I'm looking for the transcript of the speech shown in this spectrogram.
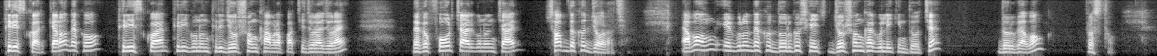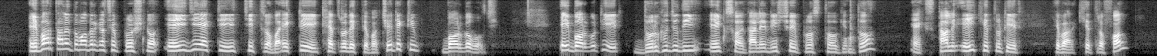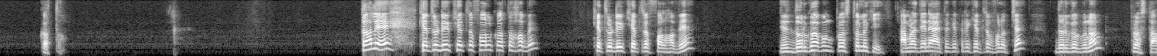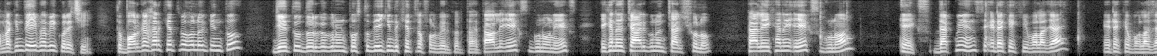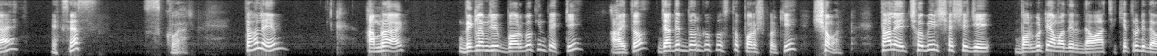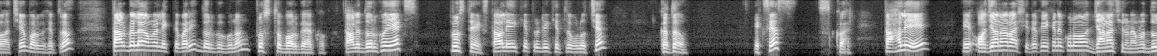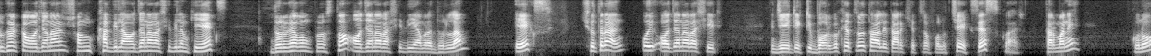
থ্রি স্কোয়ার কেন? দেখো থ্রি স্কোয়ার থ্রি গুণন থ্রি জোর সংখ্যা আমরা পাচ্ছি জোড়ায় জোড়ায়। দেখো ফোর চার গুণন চার, সব দেখো জোর আছে। এবং এগুলোর দেখো দৈর্ঘ্য, সেই জোর সংখ্যাগুলি কিন্তু হচ্ছে দৈর্ঘ্য এবং প্রস্থ। এবার তাহলে তোমাদের কাছে প্রশ্ন, এই যে একটি চিত্র বা একটি ক্ষেত্র দেখতে পাচ্ছ, এটি একটি বর্গ বলছি। এই বর্গটির দৈর্ঘ্য যদি এক্স হয়, তাহলে নিশ্চয়ই প্রস্থ কিন্তু এক্স তাহলে এই ক্ষেত্রটির এবার ক্ষেত্রফল কত? তাহলে ক্ষেত্রটির ক্ষেত্রফল কত হবে? ক্ষেত্রটির ক্ষেত্রফল হবে যে দৈর্ঘ্য এবং প্রস্থ হলো কি? আমরা জানি আয়তক্ষেত্রের ক্ষেত্রফল হচ্ছে দৈর্ঘ্য গুণন প্রস্থ। আমরা কিন্তু এইভাবেই করেছি। তো বর্গাকার ক্ষেত্র হলো কিন্তু যেহেতু দৈর্ঘ্য গুণন প্রস্থ দিয়েই কিন্তু ক্ষেত্রফল বের করতে হয়। তাহলে এক্স গুণন এক্স এখানে চার গুণন চার ষোলো, তাহলে এখানে এক্স গুণন এক্স দ্যাট মিন্স এটাকে কি বলা যায়? এটাকে বলা যায় এক্সএস স্কোয়ার তাহলে আমরা দেখলাম যে বর্গ কিন্তু একটি আয়ত, যাদের দৈর্ঘ্য প্রস্থ পরস্পর কি সমান। তাহলে ছবির শেষে যে বর্গটি আমাদের দেওয়া আছে, ক্ষেত্রটি দেওয়া আছে, বর্গক্ষেত্র। তার বেলায় আমরা লিখতে পারি দৈর্ঘ্য গুণন প্রস্থ বর্গ একক। তাহলে দৈর্ঘ্য এক্স প্রস্থ এক্স তাহলে এই ক্ষেত্রটির ক্ষেত্রফল হচ্ছে কত? এক্সএস স্কোয়ার তাহলে অজানা রাশি, দেখো এখানে কোনো জানা ছিল না। আমরা দৈর্ঘ্য একটা অজানা সংখ্যা দিলাম, অজানা রাশি দিলাম কি এক্স দৈর্ঘ্য এবং প্রস্থ অজানা রাশি দিয়ে আমরা ধরলাম এক্স সুতরাং ওই অজানা রাশির যে এটি একটি বর্গক্ষেত্র, তাহলে তার ক্ষেত্রফল হচ্ছে এক্স স্কোয়ার তার মানে কোনো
